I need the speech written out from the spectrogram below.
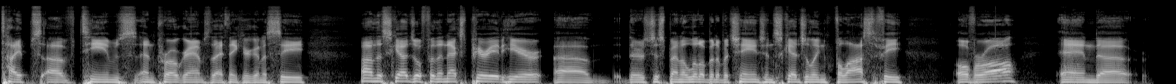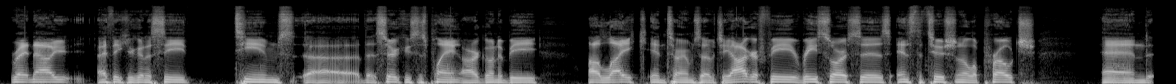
types of teams and programs that I think you're going to see on the schedule for the next period here. Um, there's just been a little bit of a change in scheduling philosophy overall, and uh, right now, I think you're going to see teams uh, that Syracuse is playing are going to be alike in terms of geography, resources, institutional approach, and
